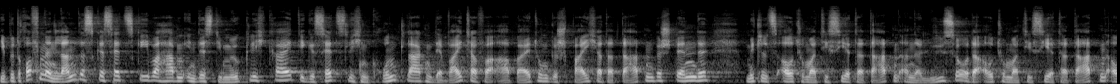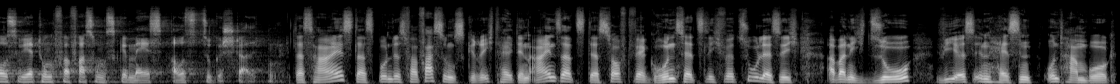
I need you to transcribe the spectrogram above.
Die betroffenen Landesgesetzgeber haben indes die Möglichkeit, die gesetzlichen Grundlagen der Weiterverarbeitung gespeicherter Datenbestände mittels automatisierter Datenanalyse oder automatisierter Datenauswertung verfassungsgemäß auszugestalten. Das heißt, das Bundesverfassungsgericht hält den Einsatz der Software grundsätzlich für zulässig, aber nicht so, wie es in Hessen und Hamburg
